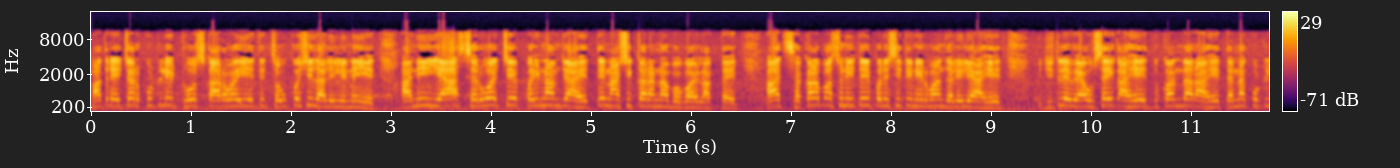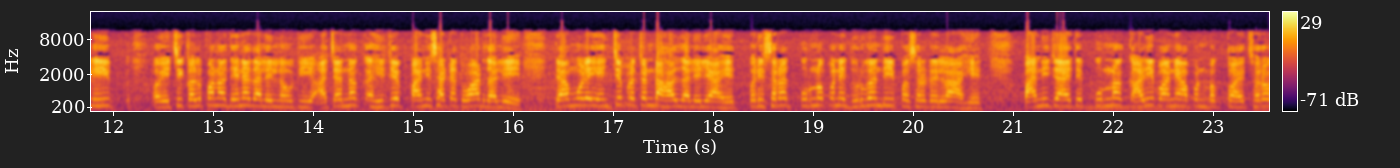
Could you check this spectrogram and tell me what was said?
मात्र याच्यावर कुठली ठोस कारवाई आहे ती चौकशी झालेली नाही आहेत आणि या सर्वचे परिणाम जे आहेत ते नाशिककरांना भोगावे लागत आहेत आज सकाळपासून इथे परिस्थिती निर्माण झालेली आहे जिथले व्यावसायिक आहेत दुकानदार आहेत त्यांना कुठलीही याची कल्पना देण्यात आलेली नव्हती. अचानक हे जे पाणी साठ्यात वाढ झाली आहे त्यामुळे यांचे प्रचंड हाल झालेले आहेत. परिसरात पूर्ण पूर्णपणे दुर्गंधी पसरलेला आहे. पाणी जे आहे ते पूर्ण काळी पाणी आपण बघतो आहे सर्व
